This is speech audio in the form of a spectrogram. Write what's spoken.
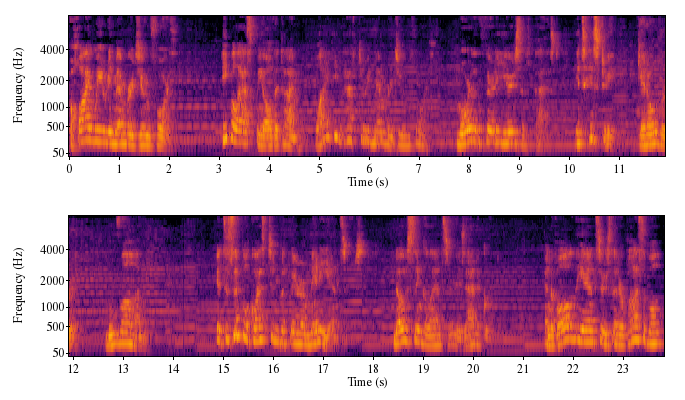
Why we remember June 4th. People ask me all the time, why do you have to remember June 4th? More than 30 years have passed. It's history. Get over it. Move on. It's a simple question, but there are many answers. No single answer is adequate. And of all the answers that are possible,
